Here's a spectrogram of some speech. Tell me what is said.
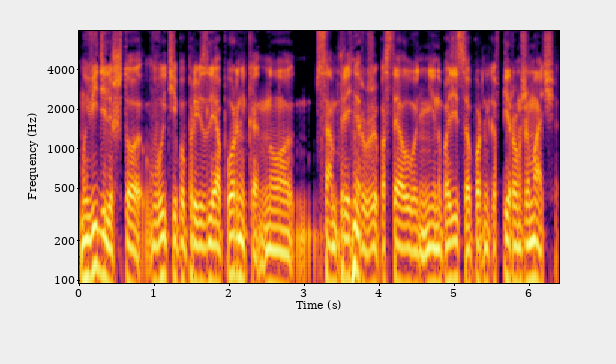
мы видели, что вы типа привезли опорника, но сам тренер уже поставил его не на позицию опорника в первом же матче.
